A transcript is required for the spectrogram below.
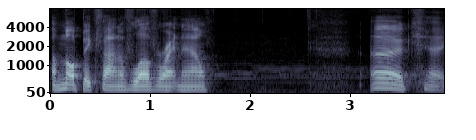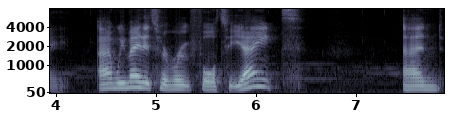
I'm not a big fan of love right now. Okay. And we made it to Route 48. And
